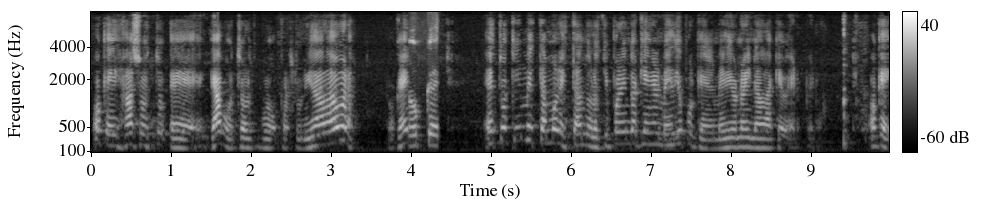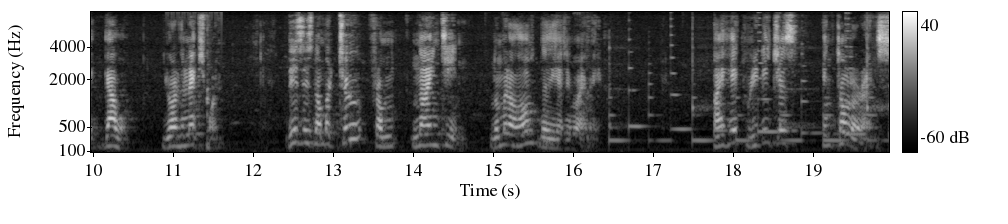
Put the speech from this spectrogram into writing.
Ok, Jaso, eh, Gabo, tu oportunidad ahora. Ok. Ok. Esto aquí me está molestando, lo estoy poniendo aquí en el medio porque en el medio no hay nada que ver, pero... Ok, Gabo, you are the next one. This is number two from 19. Número 2 de 19. I hate religious intolerance.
